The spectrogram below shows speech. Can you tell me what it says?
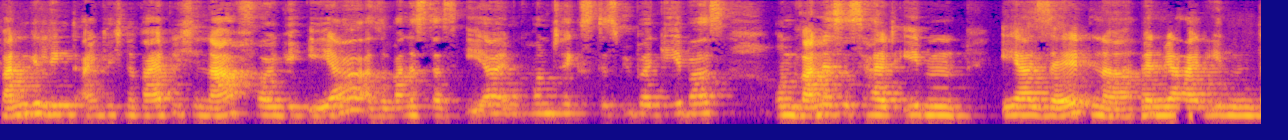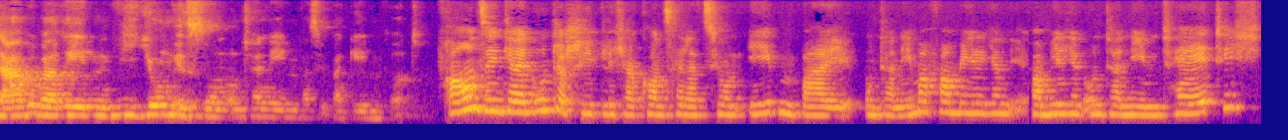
Wann gelingt eigentlich eine weibliche Nachfolge eher? Also wann ist das eher im Kontext des Übergebers? Und wann ist es halt eben eher seltener, wenn wir halt eben darüber reden, wie jung ist so ein Unternehmen, was übergeben wird. Frauen sind ja in unterschiedlicher Konstellation eben bei Unternehmerfamilien, Familienunternehmen tätig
